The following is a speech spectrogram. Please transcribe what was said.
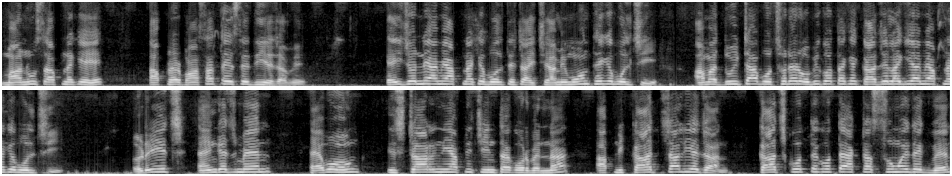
মানুষ আপনাকে আপনার বাসাতে এসে দিয়ে যাবে। এই জন্যে আমি আপনাকে বলতে চাইছি, আমি মন থেকে বলছি, আমার দুইটা বছরের অভিজ্ঞতাকে কাজে লাগিয়ে আমি আপনাকে বলছি। রিচ এঙ্গেজমেন্ট এবং স্টার নিয়ে আপনি চিন্তা করবেন না, আপনি কাজ চালিয়ে যান। কাজ করতে করতে একটা সময় দেখবেন,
